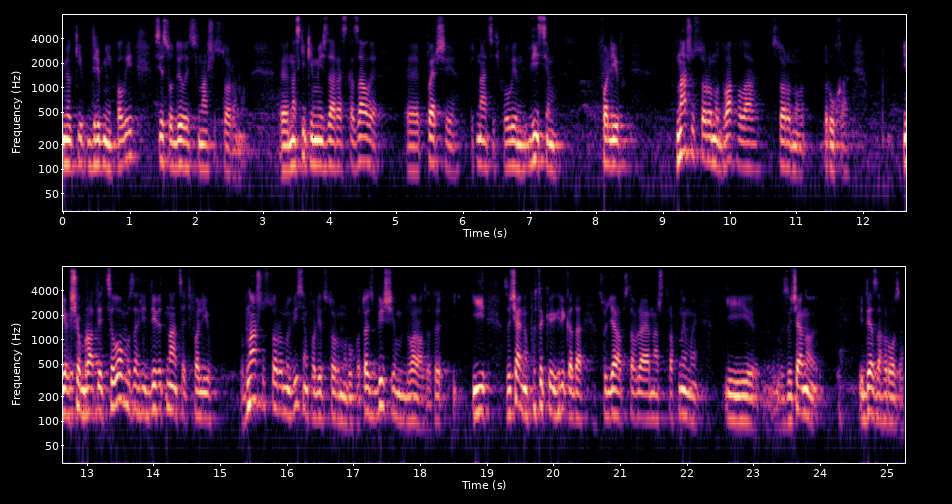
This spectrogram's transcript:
мілкі дрібні фали всі судились в нашу сторону. Наскільки мені зараз сказали, перші 15 хвилин 8 фалів в нашу сторону, 2 фала в сторону руха. Якщо брати в цілому за грі 19 фалів в нашу сторону, 8 фалів в сторону руху. Тобто більше, в два рази. І, звичайно, по такій грі, коли суддя обставляє нас штрафними, і, звичайно, йде загроза.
